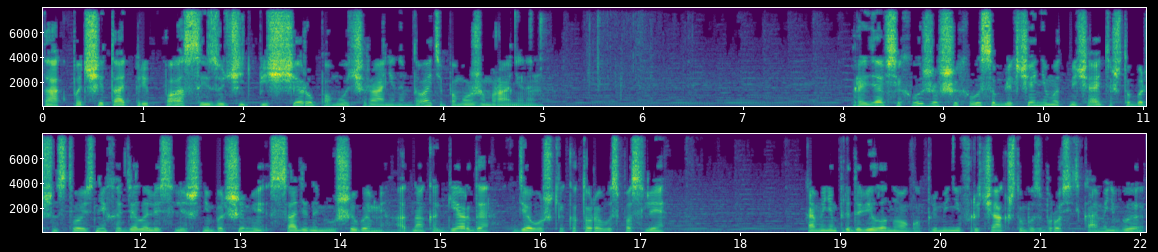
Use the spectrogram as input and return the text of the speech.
Так, подсчитать припасы, изучить пещеру, помочь раненым. Давайте поможем раненым. Пройдя всех выживших, вы с облегчением отмечаете, что большинство из них отделались лишь небольшими ссадинами и ушибами, однако Герда, девушке, которую вы спасли, каменем придавила ногу. Применив рычаг, чтобы сбросить камень, вы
